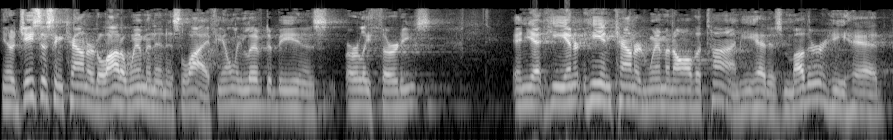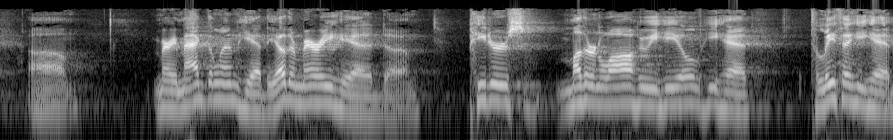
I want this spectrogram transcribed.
You know, Jesus encountered a lot of women in his life. He only lived to be in his early 30s, and yet he, he encountered women all the time. He had his mother, he had um, Mary Magdalene, he had the other Mary, he had um, Peter's mother in law who he healed, he had Talitha, he had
